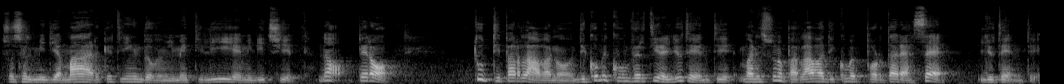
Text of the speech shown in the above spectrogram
social media marketing dove mi metti lì e mi dici no, però tutti parlavano di come convertire gli utenti, ma nessuno parlava di come portare a sé gli utenti,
